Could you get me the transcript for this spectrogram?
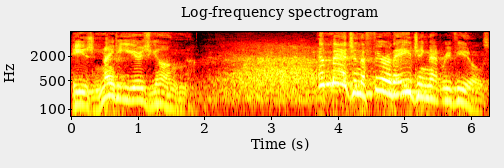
He's 90 years young. Imagine the fear of aging that reveals.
